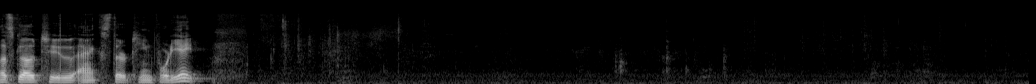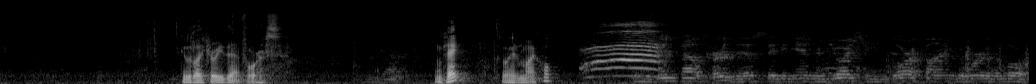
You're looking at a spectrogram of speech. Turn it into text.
Let's go to Acts 13 48. Who would like to read that for us? Okay, go ahead, Michael. When the Gentiles heard this, they began rejoicing and glorifying the word of the Lord.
